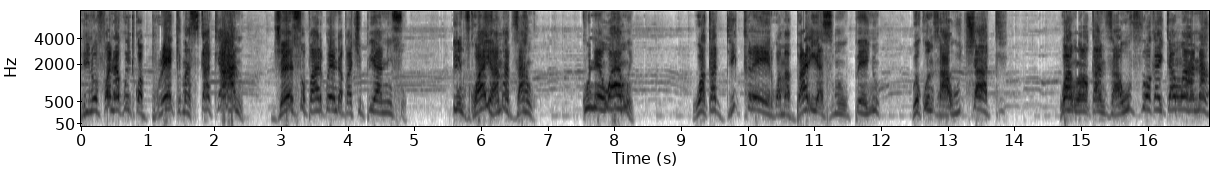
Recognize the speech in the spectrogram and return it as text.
rinofanira kuitwa break masikati ano jesu paari kuenda pachipiyaniso inzwai hama dzangu. Kune wamwe wakadhikirerwa mabhariyasi muupenyu wekunzi hauchati. Wamwe wakanzi haufi wakaita mwana.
